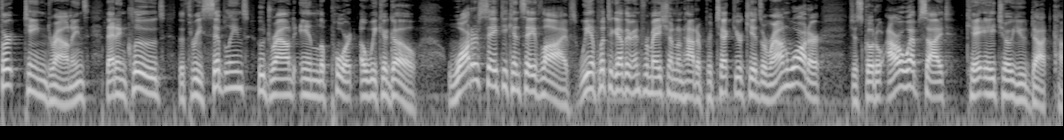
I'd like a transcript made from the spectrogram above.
13 drownings. That includes the three siblings who drowned in LaPorte a week ago. Water safety can save lives. We have put together information on how to protect your kids around water. Just go to our website, khou.com.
